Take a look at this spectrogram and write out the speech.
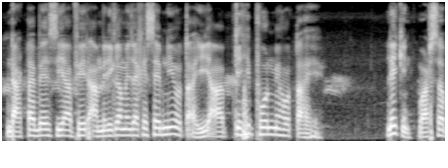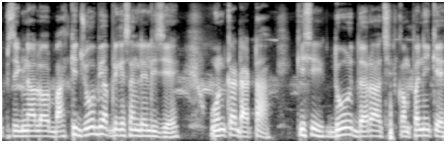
डाटाबेस या फिर अमेरिका में जाके सेव नहीं होता, ये आपके ही फ़ोन में होता है। लेकिन व्हाट्सअप सिग्नल और बाकी जो भी एप्लीकेशन ले लीजिए, उनका डाटा किसी दूर दराज कंपनी के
